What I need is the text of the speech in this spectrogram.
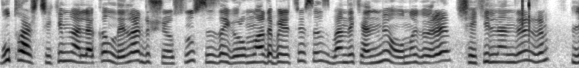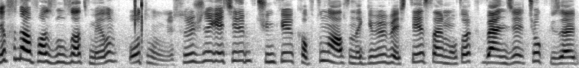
bu tarz çekimle alakalı neler düşünüyorsunuz? Siz de yorumlarda belirtirseniz ben de kendimi ona göre şekillendiririm. Lafı daha fazla uzatmayalım. Otomobilin sürüşüne geçelim. Çünkü kaputun altındaki bir 5 TSI motor Bence çok güzel,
